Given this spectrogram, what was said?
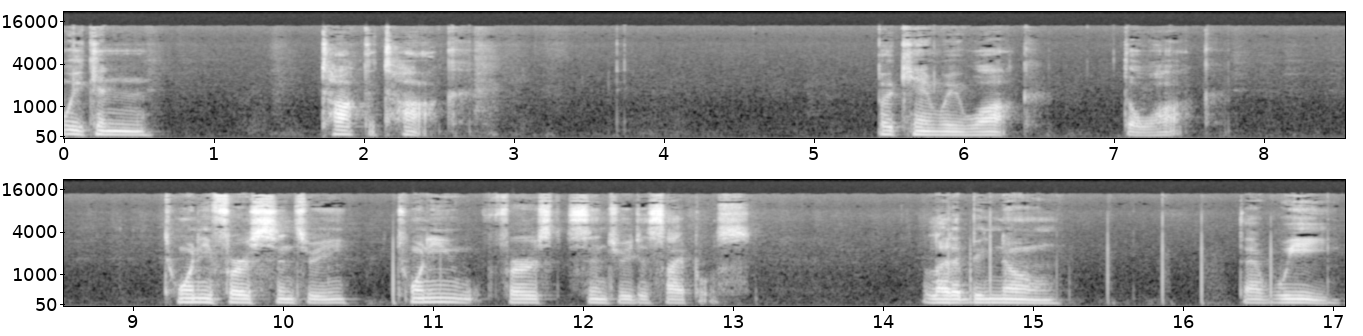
we can talk the talk, but can we walk the walk? 21st century 21st century disciples. Let it be known that we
